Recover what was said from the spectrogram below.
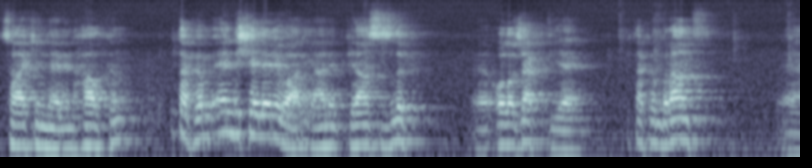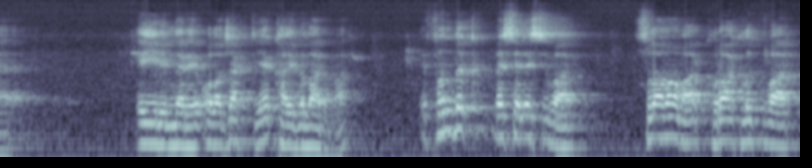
sakinlerin, halkın bir takım endişeleri var. Yani plansızlık e, olacak diye, bir takım rant e, eğilimleri olacak diye kaygılar var. E, fındık meselesi var, sulama var, kuraklık var.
